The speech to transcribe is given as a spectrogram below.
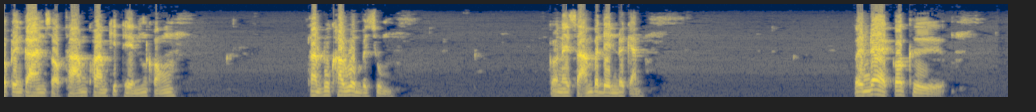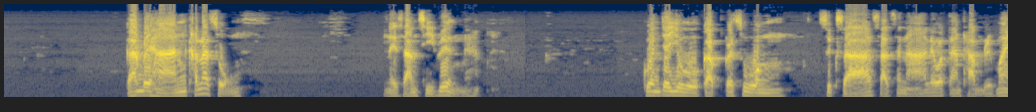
ก็เป็นการสอบถามความคิดเห็นของท่านผู้เข้าร่วมประชุม ก็ในสามประเด็นด้วยกันเป็นแรกก็คือ การบริหารคณะสงฆ์ในสามสี่เรื่องนะครับควรจะอยู่กับกระทรวงศึกษาศาสนาและวัฒนธรรมหรือไม่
